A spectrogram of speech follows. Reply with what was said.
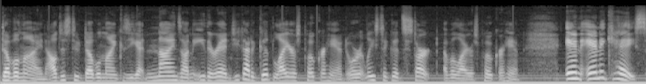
Double nine. I'll just do double nine because you got nines on either end. You got a good liar's poker hand, or at least a good start of a liar's poker hand. In any case,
